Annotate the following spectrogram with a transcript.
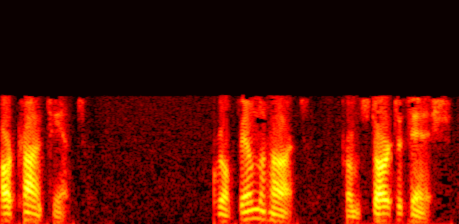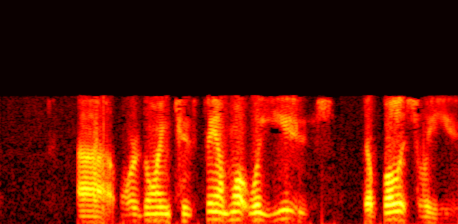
our content. We're going to film the hunt from start to finish. Uh, we're going to film what we use, the bullets we use,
